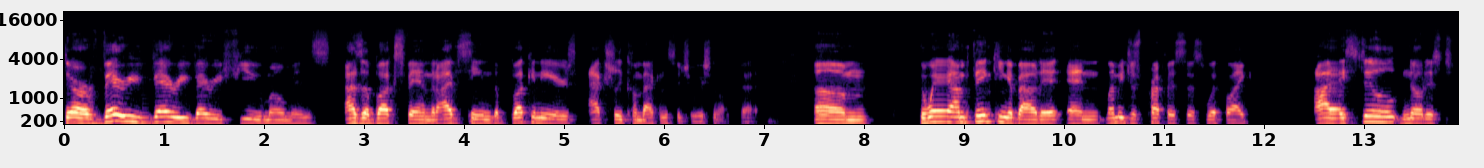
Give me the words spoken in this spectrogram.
there are very, very, very few moments as a Bucks fan that I've seen the Buccaneers actually come back in a situation like that. Um, the way I'm thinking about it, and let me just preface this with like, I still noticed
